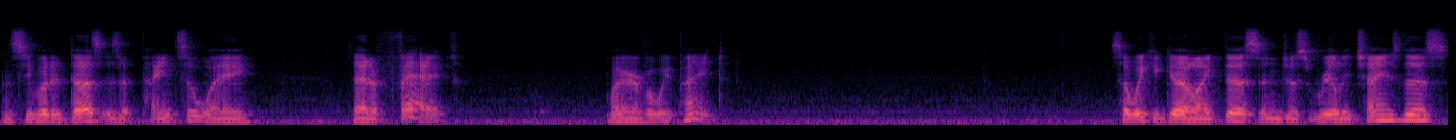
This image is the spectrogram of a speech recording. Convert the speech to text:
And see what it does is it paints away that effect wherever we paint. So we could go like this and just really change this.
